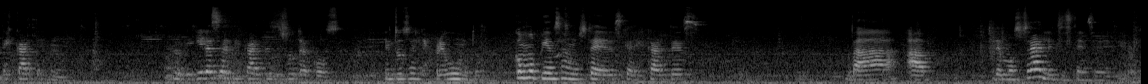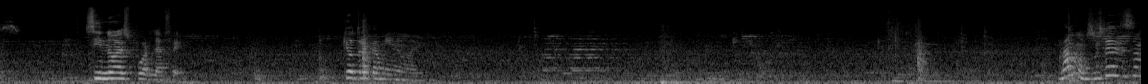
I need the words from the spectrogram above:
Descartes no. Lo que quiere hacer Descartes es otra cosa. Entonces les pregunto, ¿cómo piensan ustedes que Descartes va a demostrar la existencia de Dios? Si no es por la fe. ¿Qué otro camino hay? Vamos, ustedes son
